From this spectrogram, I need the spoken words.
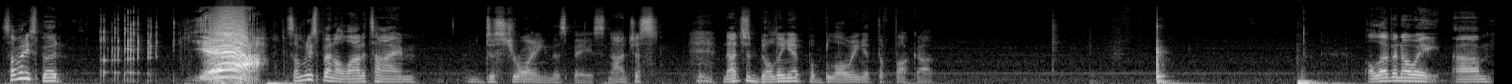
Somebody spent... Yeah! Somebody spent a lot of time destroying this base. Not just not just building it, but blowing it the fuck up. 1108. Um,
